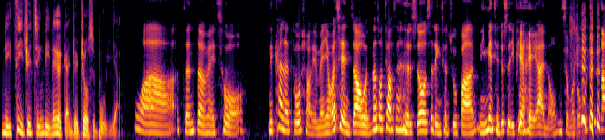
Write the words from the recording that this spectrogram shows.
你自己去经历那个感觉就是不一样。哇，真的没错，你看了多少也没用。而且你知道，我那时候跳伞的时候是凌晨出发，你面前就是一片黑暗哦，你什么都不知道。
